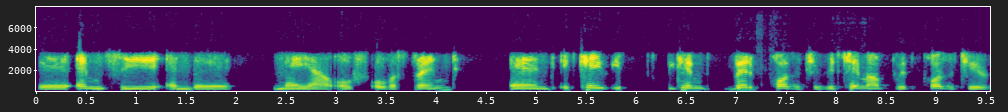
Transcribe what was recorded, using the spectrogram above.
the MEC and the mayor of Overstrand, and it came. It became very positive. It came up with positive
